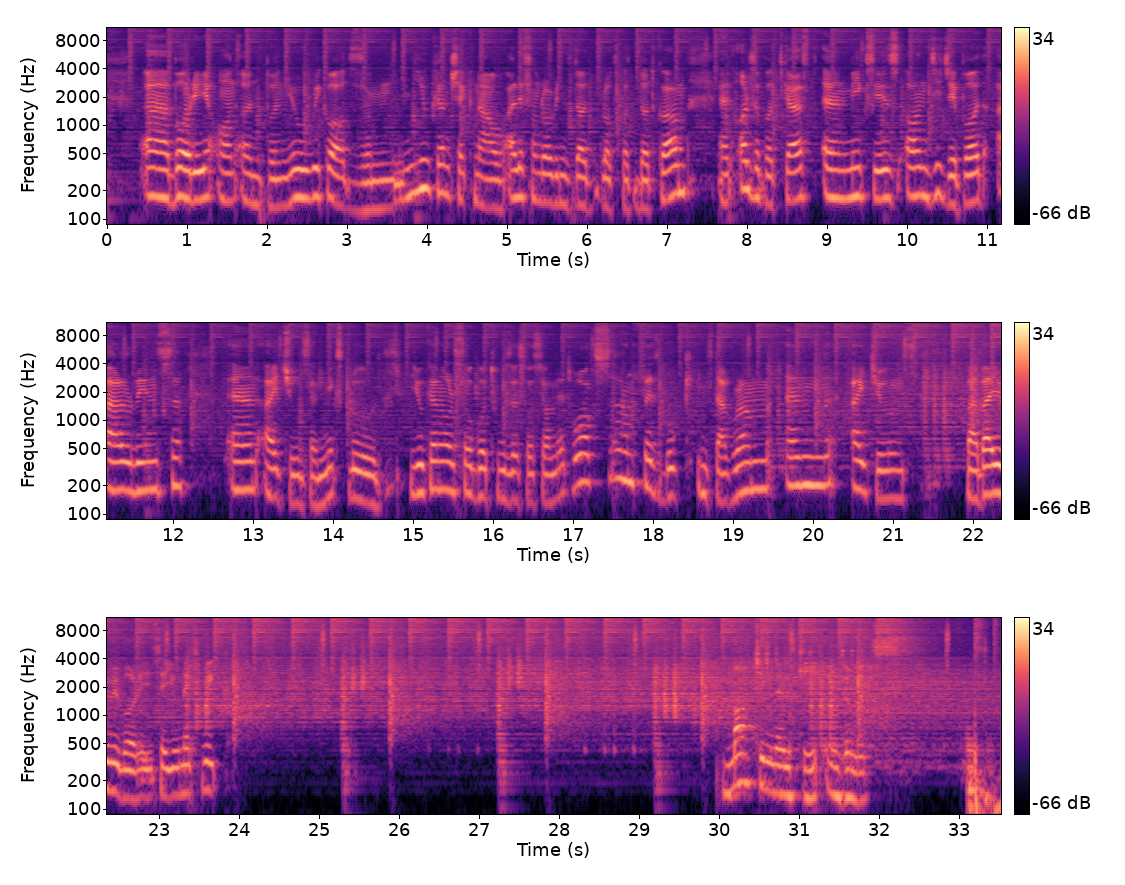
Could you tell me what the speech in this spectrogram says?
uh, Body on Upon You Records. Um, you can check now alessandrovince.blogspot.com and all the podcasts and mixes on DJ Pod Al Vince and iTunes and Mixcloud. You can also go to the social networks on Facebook, Instagram, and iTunes. Bye bye, everybody. See you next week. Martin Landsky in the mix.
